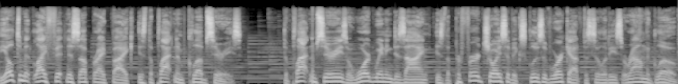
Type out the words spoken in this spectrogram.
The ultimate life fitness upright bike is the Platinum Club Series. The Platinum Series award winning design is the preferred choice of exclusive workout facilities around the globe.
